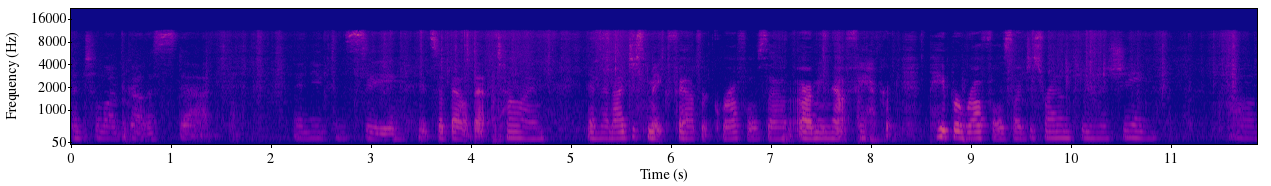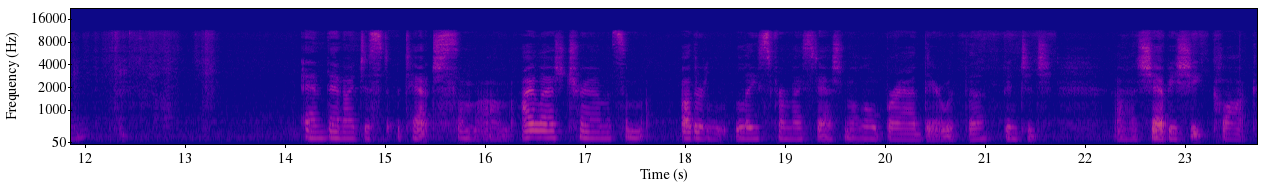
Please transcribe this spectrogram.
until I've got a stack. And you can see it's about that time. And then I just make fabric ruffles out, or I mean not fabric, paper ruffles. I just run them through the machine. Um, and then I just attach some um, eyelash trim and some other lace from my stash and a little brad there with the vintage uh, shabby chic clock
